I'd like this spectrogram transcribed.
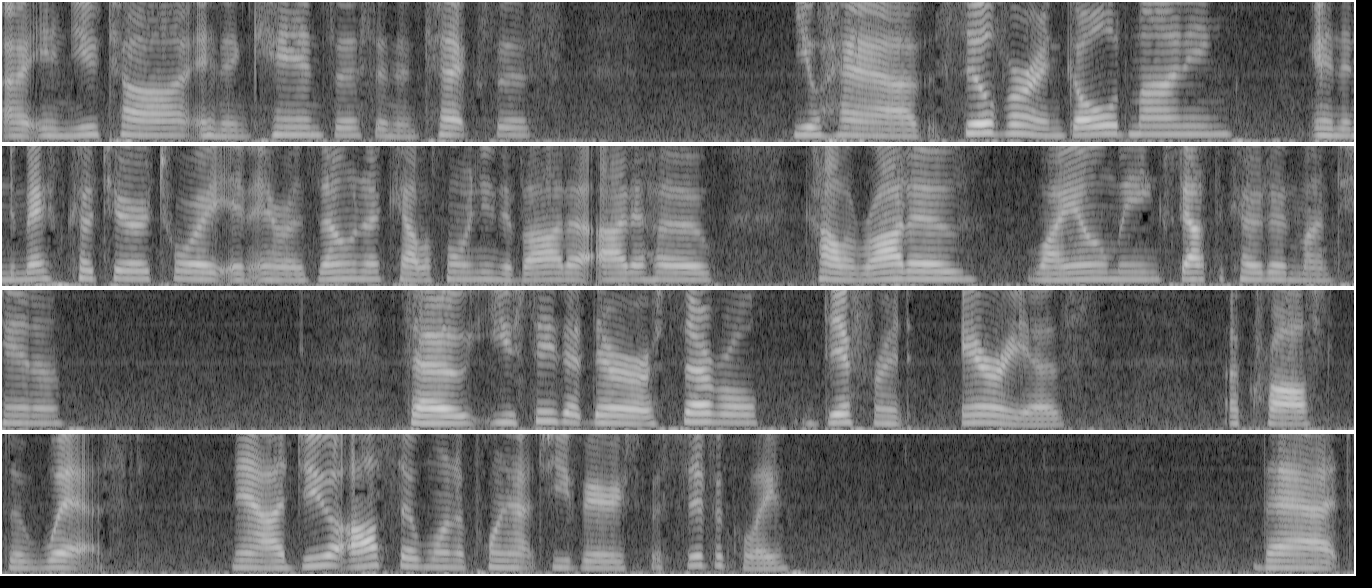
uh, in Utah and in Kansas and in Texas. You have silver and gold mining in the New Mexico territory in Arizona, California, Nevada, Idaho, Colorado, Wyoming, South Dakota, and Montana. So you see that there are several different areas across the West. Now I do also want to point out to you very specifically that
